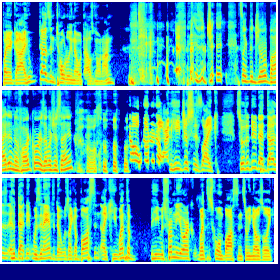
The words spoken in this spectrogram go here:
by a guy who doesn't totally know what the hell's going on. Is it? It's like the Joe Biden of hardcore. Is that what you're saying? No, no, no, no. I mean, he just is like so. The dude that does that it was an antidote was like a Boston. Like he went to he was from New York, went to school in Boston, so he knows like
